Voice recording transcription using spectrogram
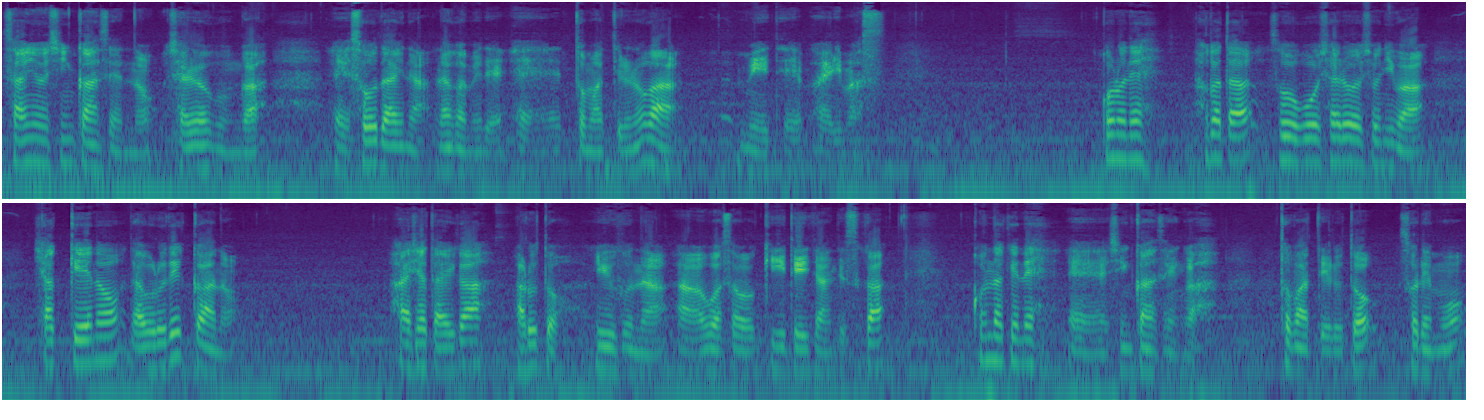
山陽新幹線の車両群が、えー、壮大な眺めで、えー、止まっているのが見えてまいります。このね、博多総合車両所には、100系のダブルデッカーの廃車体があるというふうな噂を聞いていたんですが、こんだけね、えー、新幹線が止まっていると、それも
